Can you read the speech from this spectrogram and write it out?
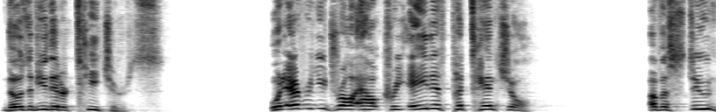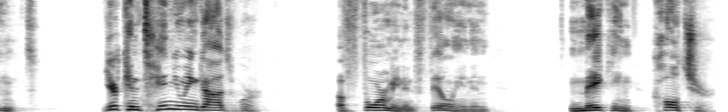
those of you that are teachers, whenever you draw out creative potential of a student, You're continuing God's work of forming and filling and making culture.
